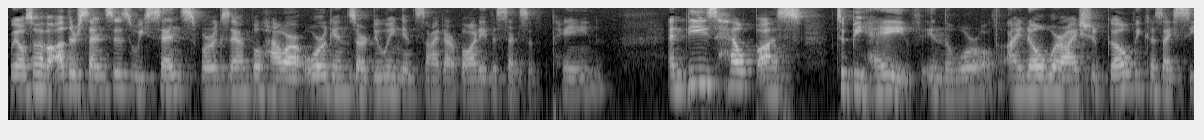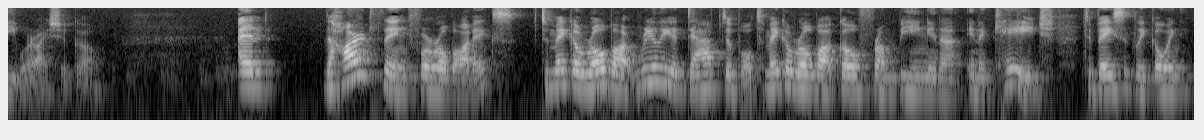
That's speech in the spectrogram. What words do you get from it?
We also have other senses. We sense, for example, how our organs are doing inside our body, the sense of pain. And these help us to behave in the world. I know where I should go because I see where I should go. And the hard thing for robotics, to make a robot really adaptable, to make a robot go from being in a, in a cage to basically going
